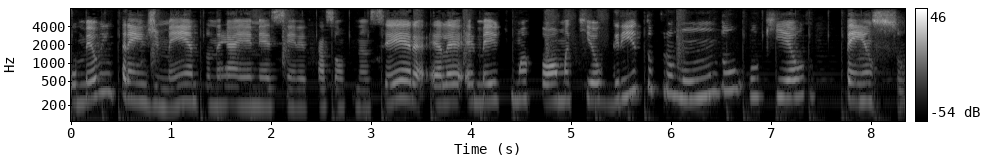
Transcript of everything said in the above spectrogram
o meu empreendimento, né, a MSN Educação Financeira, ela é, é meio que uma forma que eu grito para o mundo o que eu penso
